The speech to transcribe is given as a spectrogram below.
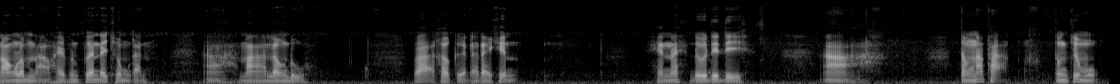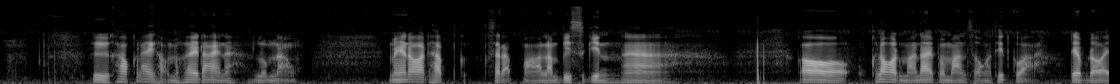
น้องลมหนาวให้เพื่อนๆได้ชมกัน มาลองดู ว่าเขาเกิดอะไรขึ้น เห็นไหมดูดีๆตรงหน้าผากตรงจมูก คือเข้าใกล้เขาไม่ค่อยได้นะ ลมหนาว ไม่รอดครับสำหรับลัมปีสกินอ่าก็ คลอดมาได้ประมาณสองอาทิตย์กว่า เรียบร้อย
